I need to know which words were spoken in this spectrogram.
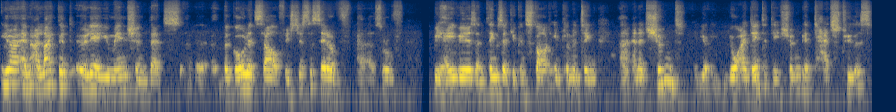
you know, and I like that earlier you mentioned that uh, the goal itself is just a set of uh, sort of behaviors and things that you can start implementing, uh, and it shouldn't your, your, identity shouldn't be attached to this.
